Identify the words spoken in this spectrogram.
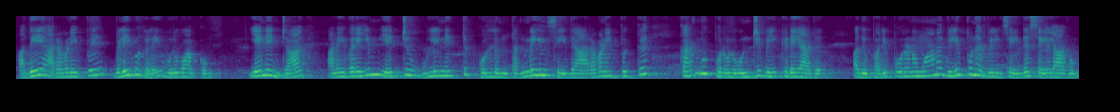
அதே அரவணைப்பு விளைவுகளை உருவாக்கும். ஏனென்றால் அனைவரையும் ஏற்று உள்ளிணைத்து கொள்ளும் தன்மையில் செய்த அரவணைப்புக்கு கர்ம பொருள் ஒன்றுமே கிடையாது. அது பரிபூரணமான விழிப்புணர்வில் செய்த செயலாகும்.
